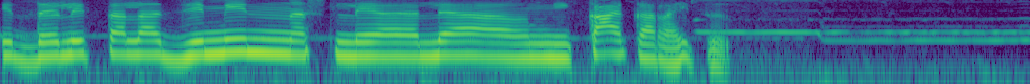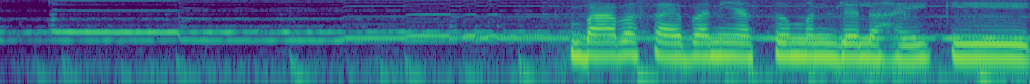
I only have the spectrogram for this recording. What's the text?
हे दलिताला जमीन नसलेल्या मी काय करायचं? बाबासाहेबांनी असं म्हणलेलं आहे की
